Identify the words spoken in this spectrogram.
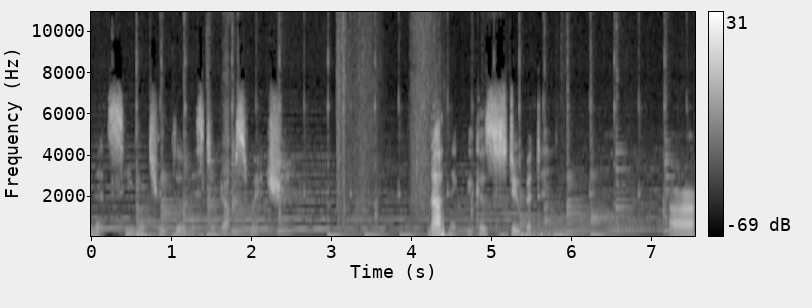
Let's see what you do, Mr. Jump Switch. Nothing, because stupid. Uh.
